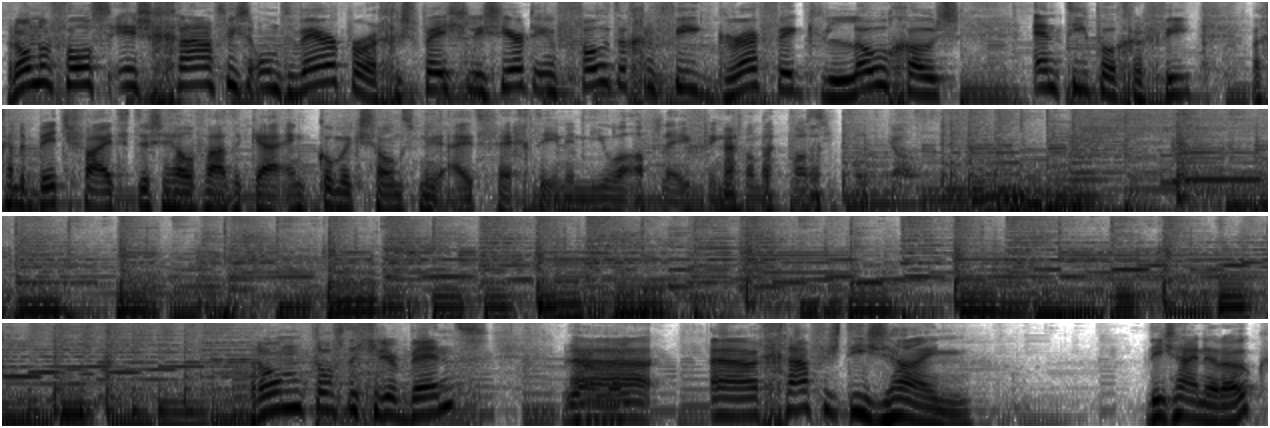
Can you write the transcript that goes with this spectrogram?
Ronde Vos is grafisch ontwerper, gespecialiseerd in fotografie, graphic, logo's en typografie. We gaan de bitchfight tussen Helvatica en Comic Sans nu uitvechten in een nieuwe aflevering van de Passie Podcast. Ron, tof dat je er bent. Ja, Eh, eh, grafisch design. Die zijn er ook.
